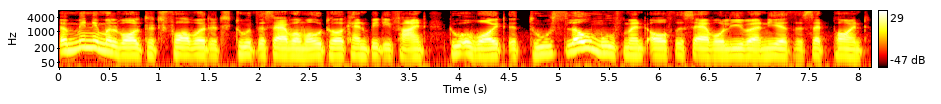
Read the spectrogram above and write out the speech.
a minimal voltage forwarded to the servo motor can be defined to avoid a too slow movement of the servo lever near the set point.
